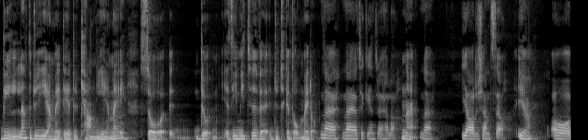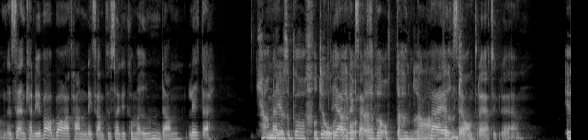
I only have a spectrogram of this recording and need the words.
Vill inte du ge mig det du kan ge mig så eh, då, alltså i mitt huvud, du tycker inte om mig då. Nej, nej jag tycker inte det heller. Nej. Nej. Ja, det känns så. Ja. Och sen kan det ju vara bara att han liksom försöker komma undan lite. Ja men, Men- det är alltså varför då? Ja, över, över 800 Nej, jag pund. förstår inte det. Jag tycker det är... Jag,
